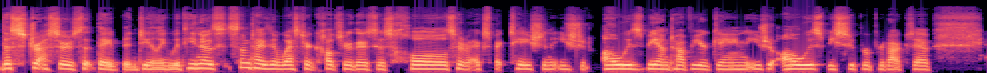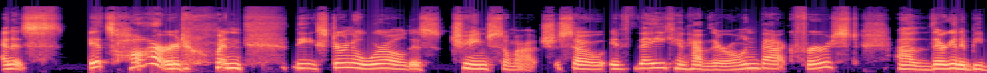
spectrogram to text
the stressors that they've been dealing with. You know, sometimes in Western culture, there's this whole sort of expectation that you should always be on top of your game, that you should always be super productive. And it's it's hard when the external world has changed so much. So if they can have their own back first, uh, they're going to be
